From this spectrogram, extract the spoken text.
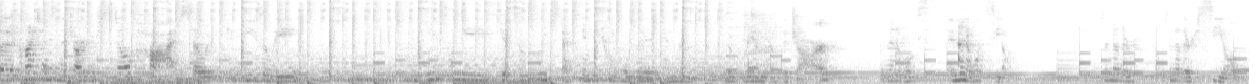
The, contents in the jars are still hot, so you can easily can easily get some food stuff in between the lid and the, the rim of the jar, and then it won't and then it won't seal. That was another that was another seal.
